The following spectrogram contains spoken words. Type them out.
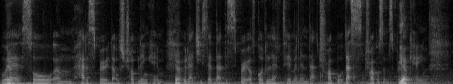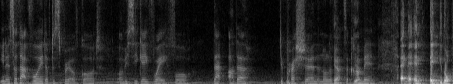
where Yeah. Saul um, had a spirit that was troubling him. Yeah. It actually said that the spirit of God left him, and then that trouble, that troublesome spirit Yeah. came. You know, so that void of the spirit of God obviously gave way for that other depression and all of that to come in. And, and, and, you know,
